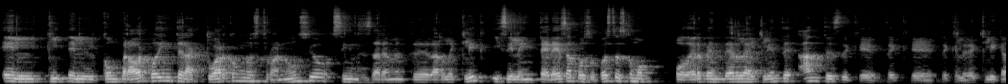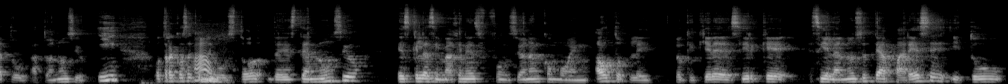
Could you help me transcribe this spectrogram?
el, el, comprador puede interactuar con nuestro anuncio sin necesariamente darle clic y si le interesa, por supuesto, es como poder venderle al cliente antes de que, de que, de que le dé clic a tu, a tu anuncio. Y otra cosa que me gustó de este anuncio es que las imágenes funcionan como en autoplay, lo que quiere decir que si el anuncio te aparece y tú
